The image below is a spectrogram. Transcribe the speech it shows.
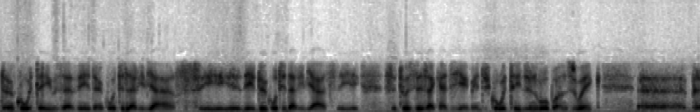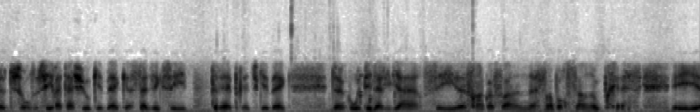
d'un côté, vous avez, d'un côté de la rivière, c'est, des deux côtés de la rivière, c'est, c'est tous des Acadiens, mais du côté du Nouveau-Brunswick, c'est rattaché au Québec, c'est-à-dire que c'est très près du Québec. D'un côté de la rivière, c'est francophone à 100% ou presque, et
